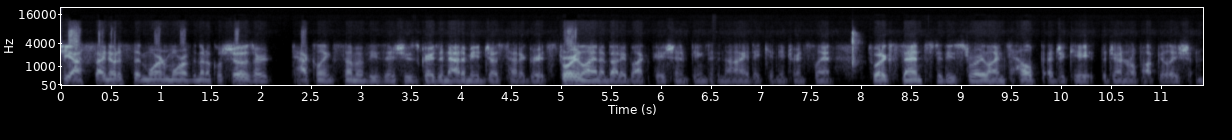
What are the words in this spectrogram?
she asks, I noticed that more and more of the medical shows are tackling some of these issues. Grey's Anatomy just had a great storyline about a Black patient being denied a kidney transplant. To what extent do these storylines help educate the general population?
